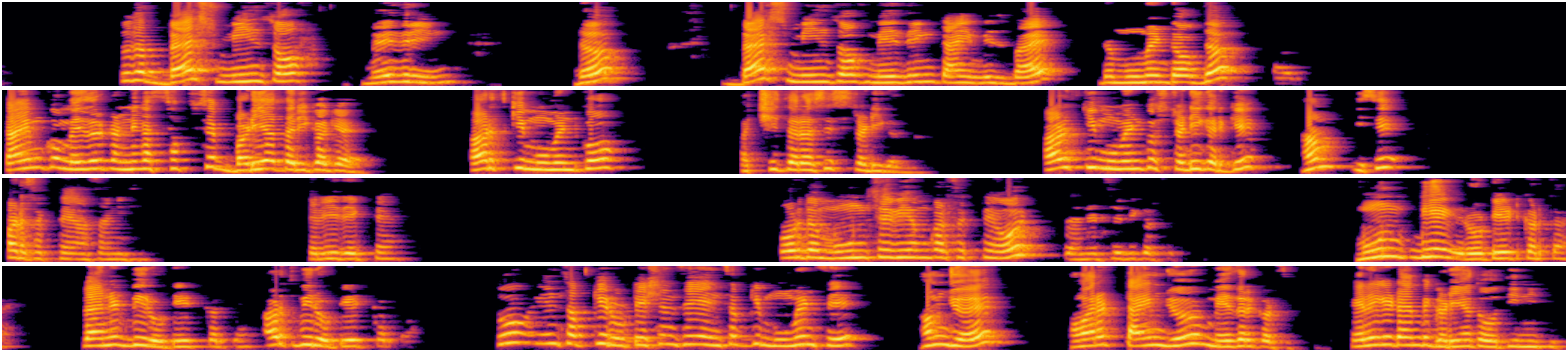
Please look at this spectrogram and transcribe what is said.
तो the best means of measuring the best means of measuring time is by the movement of the time को मेजर करने का सबसे बढ़िया तरीका क्या है? अर्थ की मूवमेंट को अच्छी तरह से स्टडी करना। अर्थ की मूवमेंट को स्टडी करके हम इसे पढ़ सकते हैं आसानी से। चलिए देखते हैं। और द मून से भी हम कर सकते हैं, और प्लेनेट से भी कर सकते हैं। मून भी रोटेट करता है प्लेनेट भी रोटेट करते हैं अर्थ भी रोटेट करता है। तो इन सब के रोटेशन से, इन सब की मूवमेंट से हम जो है, हमारा टाइम जो है मेजर कर सकते हैं। पहले के टाइम पे घड़ियाँ तो होती नहीं थी।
